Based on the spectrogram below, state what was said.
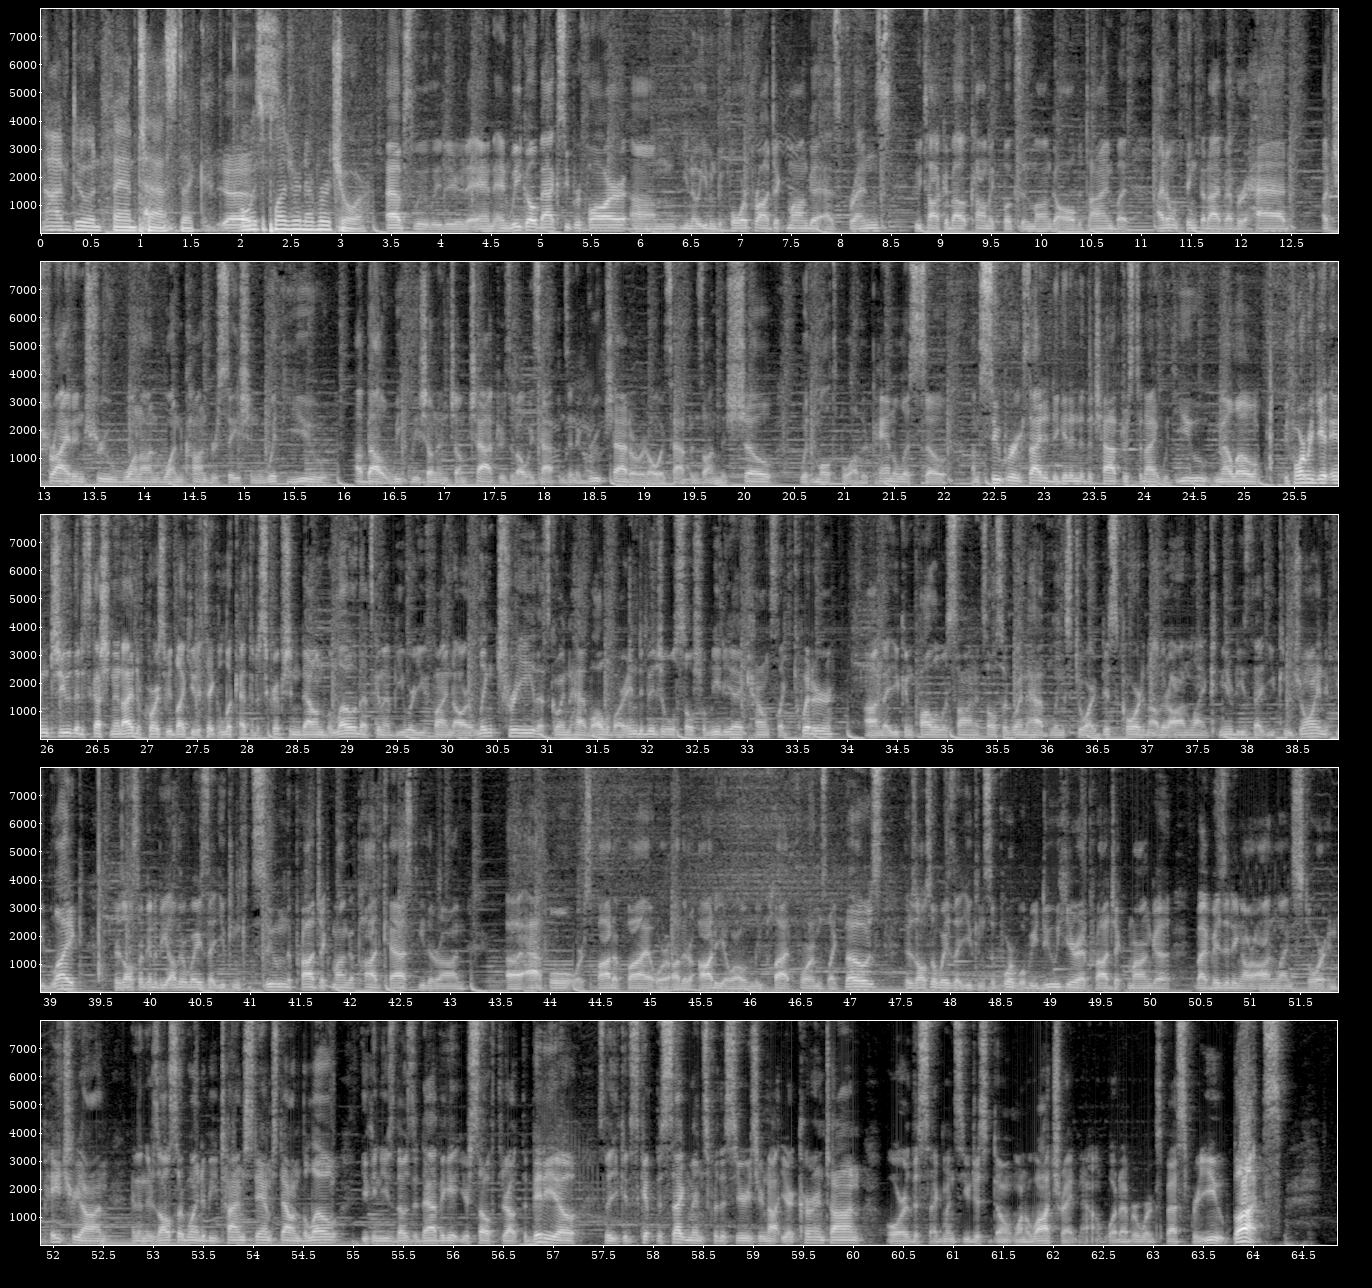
I'm doing fantastic. Yes. Always a pleasure, never a chore. Absolutely, dude. And and we go back super far. Um, you know, even before Project Manga as friends who talk about comic books and manga all the time. But I don't think that I've ever had a tried and true one-on-one conversation with you about weekly shonen jump chapters. It always happens in a group chat or it always happens on this show with multiple other panelists. So i'm super excited to get into the chapters tonight with you mello. Before we get into the discussion tonight of course we'd like you to take a look at the description down below. That's going to be where you find our link tree. That's going to have all of our individual social media accounts like twitter um, that you can follow us on. It's also going to have links to our discord and other online communities that you can join if you'd like. There's also going to be other ways that you can consume the project manga podcast either on uh, Apple or Spotify or other audio only platforms like those. There's also ways that you can support what we do here at Project Manga by visiting our online store and Patreon. And then there's also going to be timestamps down below. You can use those to navigate yourself throughout the video so you can skip the segments for the series you're not yet current on or the segments you just don't want to watch right now, whatever works best for you. But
